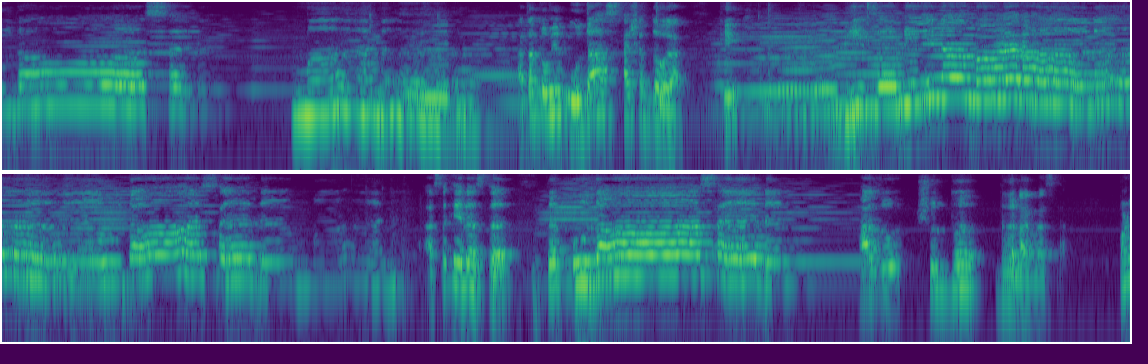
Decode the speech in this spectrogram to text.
उदास मन. आता तुम्ही उदास हा शब्द बघा की भिजविल माळरान उदासल मन असं केलं असतं. तर उदासन हा जो शुद्ध ध लागला असता. पण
